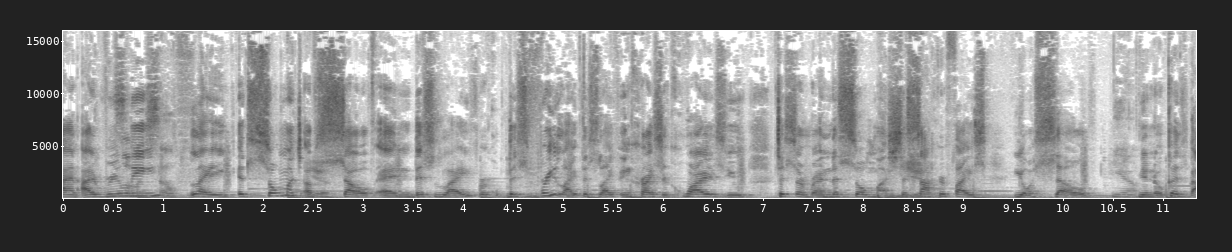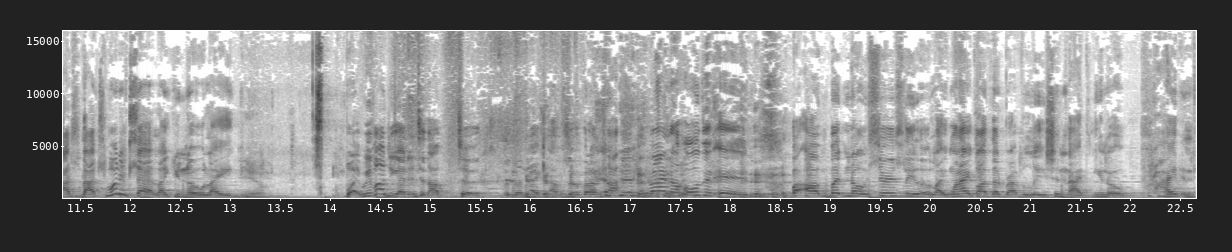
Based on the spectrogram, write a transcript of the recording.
And I really So like it's so much of Yeah. self, and this life, requ- this Mm-hmm. free life, this life in Christ requires you to surrender so much, to Yeah. sacrifice yourself. Yeah. You know, because that's that's what it said. Like you know, like Yeah. We're about to get into that to in the next episode, but I'm trying, trying to hold it in. But um, but no, seriously though, like when I got that revelation that you know pride and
